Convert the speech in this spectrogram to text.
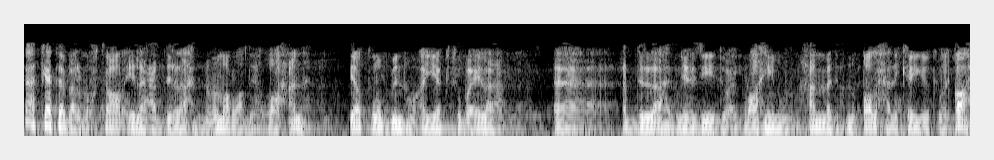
فكتب المختار إلى عبد الله بن عمر رضي الله عنه يطلب منه أن يكتب إلى آه، عبد الله بن يزيد وإبراهيم بن محمد بن طلحة لكي يطلقاه.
